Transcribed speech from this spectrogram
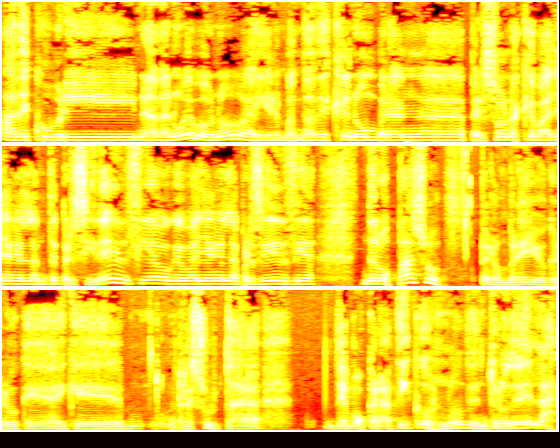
a descubrir nada nuevo, ¿no? Hay hermandades que nombran a personas que vayan en la antepresidencia o que vayan en la presidencia de los pasos, pero hombre, yo creo que hay que resultar democráticos, ¿no? Dentro de las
